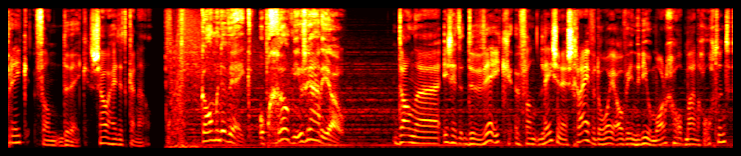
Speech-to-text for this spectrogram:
preek van de week. Zo heet het kanaal. Komende week op Groot Nieuws Radio. Dan uh, is het de week van lezen en schrijven. Daar hoor je over in de Nieuwe Morgen op maandagochtend.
